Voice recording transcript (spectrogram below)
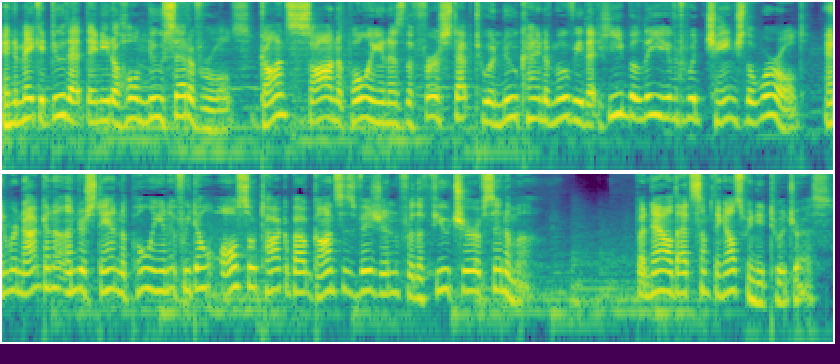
And to make it do that, they need a whole new set of rules. Gance saw Napoleon as the first step to a new kind of movie that he believed would change the world. And we're not going to understand Napoleon if we don't also talk about Gance's vision for the future of cinema. But now that's something else we need to address.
